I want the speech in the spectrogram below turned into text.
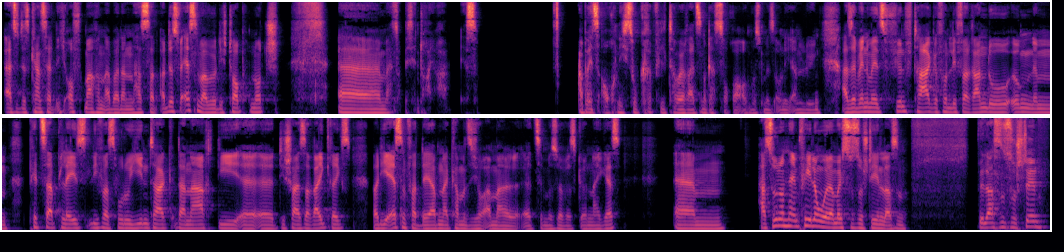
Also das kannst du halt nicht oft machen, aber dann hast du halt, das Essen war wirklich top, notch. Ähm, also ein bisschen teurer ist. Aber jetzt auch nicht so viel teurer als ein Restaurant, muss man jetzt auch nicht anlügen. Also wenn du jetzt fünf Tage von Lieferando irgendeinem Pizza-Place lieferst, wo du jeden Tag danach die, äh, äh, die Scheißerei kriegst, weil die Essen verderben, dann kann man sich auch einmal äh, Zimmerservice gönnen, I guess. Ähm, hast du noch eine Empfehlung oder möchtest du es so stehen lassen? Wir lassen es so stehen.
